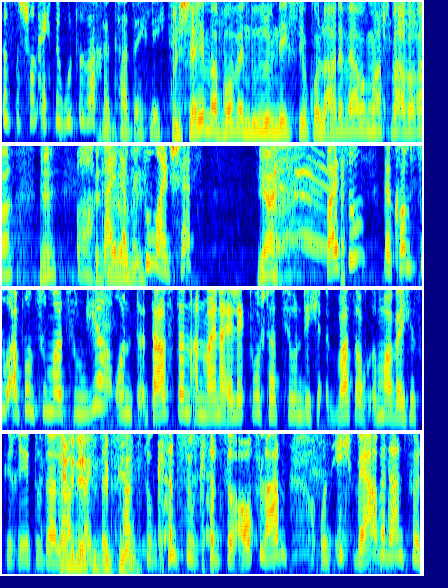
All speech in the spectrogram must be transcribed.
das ist schon echt eine gute Sache tatsächlich. Und stell dir mal vor, wenn du demnächst Schokoladewerbung machst, Barbara. Ne? Oh, geil, da bist du mein Chef. Ja. Weißt du, da kommst du ab und zu mal zu mir und darfst dann an meiner Elektrostation dich, was auch immer, welches Gerät du da laden möchtest, kannst du, kannst du, kannst du aufladen. Und ich werbe dann für,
